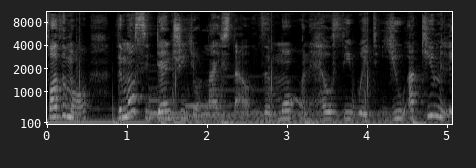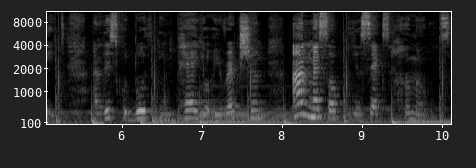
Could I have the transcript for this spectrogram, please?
Furthermore, the more sedentary your lifestyle, the more unhealthy weight you accumulate, and this could both impair your erection and mess up your sex hormones.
